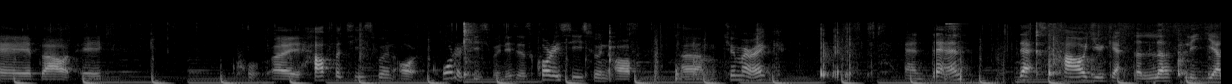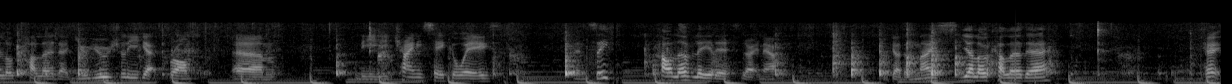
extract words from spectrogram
a, about a, a half a teaspoon or quarter teaspoon. This is quarter teaspoon of um, turmeric, and then that's how you get the lovely yellow color that you usually get from um, the Chinese takeaways. How lovely it is right now. Got a nice yellow color there. Okay.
